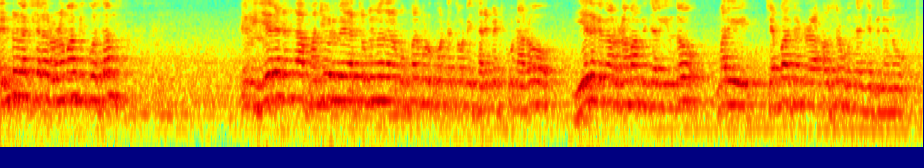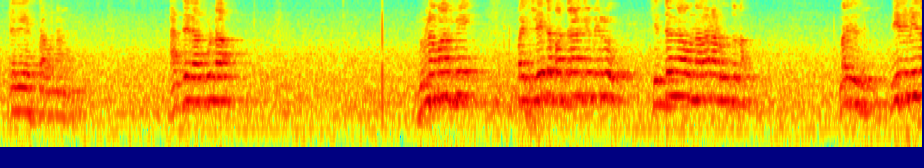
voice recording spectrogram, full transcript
రెండు లక్షల రుణమాఫీ కోసం మీరు ఏ రకంగా పదిహేడు వేల తొమ్మిది వందల ముప్పై మూడు కోట్లతోటి సరిపెట్టుకున్నారో ఏ రకంగా రుణమాఫీ జరిగిందో మరి చెప్పాల్సిన అవసరం ఉందని చెప్పి నేను తెలియజేస్తా ఉన్నాను. అంతేకాకుండా రుణమాఫీ పై శ్వేతపత్రానికి మీరు సిద్ధంగా ఉన్నారని అడుగుతున్నా. మరి దీని మీద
